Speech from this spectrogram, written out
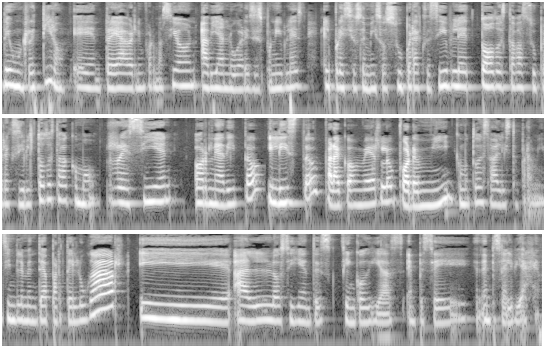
de un retiro. Entré a ver la información, habían lugares disponibles, el precio se me hizo súper accesible, todo estaba súper accesible, todo estaba como recién horneadito y listo para comerlo por mí, como todo estaba listo para mí. Simplemente aparté el lugar y a los siguientes cinco días empecé, empecé el viaje.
